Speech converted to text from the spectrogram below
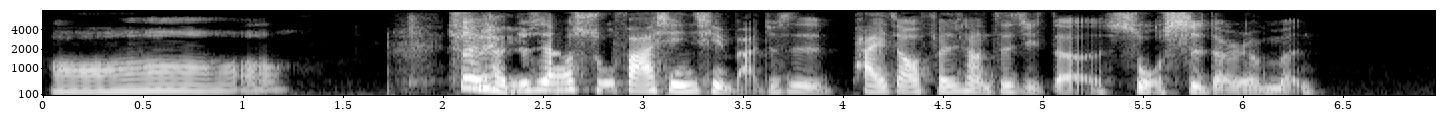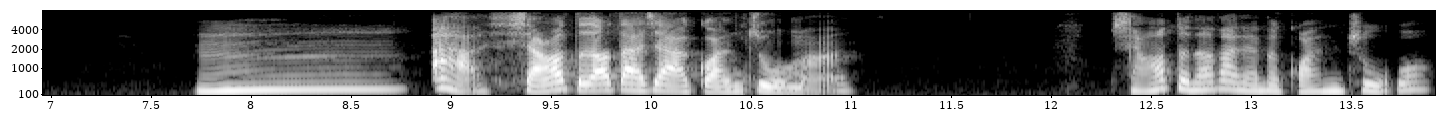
哦，所以可能就是要抒发心情吧，就是拍照分享自己的琐事的人们。嗯啊，想要得到大家的关注吗？想要得到大家的关注哦，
